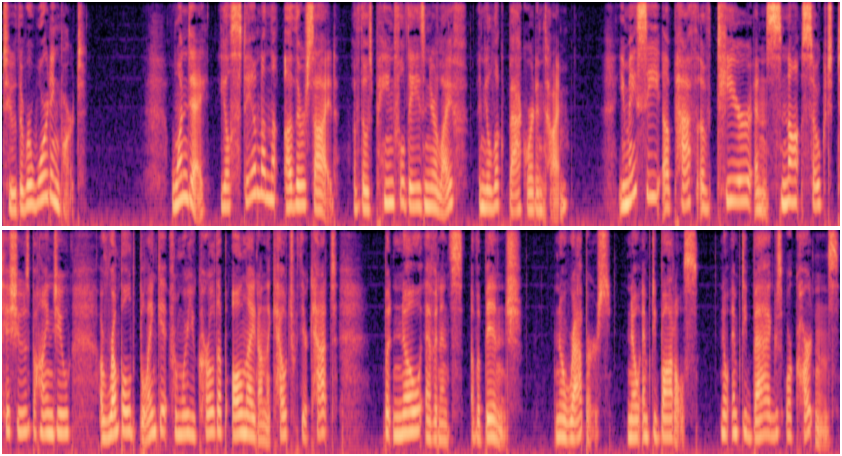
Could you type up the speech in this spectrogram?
to the rewarding part. One day, you'll stand on the other side of those painful days in your life and you'll look backward in time. You may see a path of tear and snot soaked tissues behind you, a rumpled blanket from where you curled up all night on the couch with your cat, but no evidence of a binge. No wrappers, no empty bottles, no empty bags or cartons.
